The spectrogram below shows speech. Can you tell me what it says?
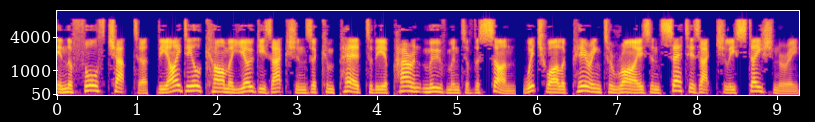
In the fourth chapter, the ideal karma yogi's actions are compared to the apparent movement of the sun, which while appearing to rise and set is actually stationary.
